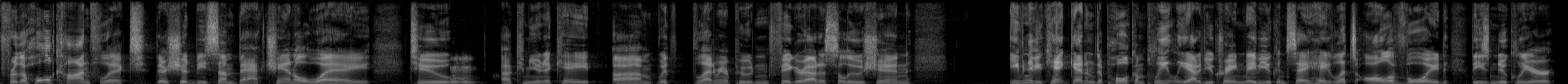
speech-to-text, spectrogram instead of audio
for the whole conflict, there should be some back channel way to mm-hmm. Uh, communicate um, with Vladimir Putin, figure out a solution. Even if you can't get him to pull completely out of Ukraine, maybe you can say, hey, let's all avoid these nuclear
